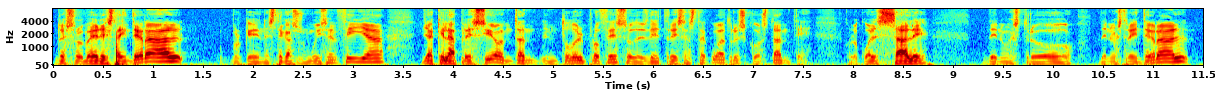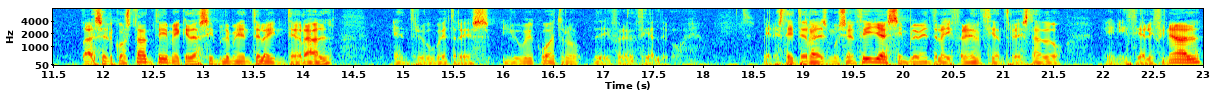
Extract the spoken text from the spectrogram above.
resolver esta integral porque en este caso es muy sencilla, ya que la presión en todo el proceso desde 3 hasta 4 es constante, con lo cual sale de, nuestro, de nuestra integral al ser constante y me queda simplemente la integral entre v3 y v4 de diferencial de v. Bien, esta integral es muy sencilla, es simplemente la diferencia entre el estado inicial y final.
